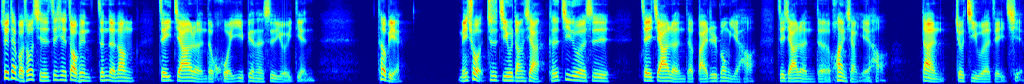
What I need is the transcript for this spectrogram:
所以代表说，其实这些照片真的让这一家人的回忆变成是有一点特别，没错，就是记录当下，可是记录的是这一家人的白日梦也好，这家人的幻想也好，但就记录了这一切。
